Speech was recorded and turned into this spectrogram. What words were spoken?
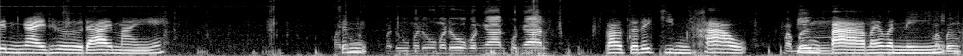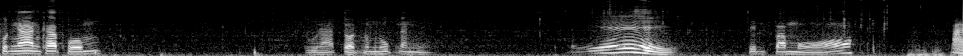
เป็นไงเธอได้ไหมมาฉันดูมาดูมาดูมาดูผลงานผลงานเราจะได้กินข้าวมาปิ้เบิ้งงปลาไหมวันนี้ มาเบิ้งผลงานครับ ผม ดูนะตดนุ่มนุบนั่นนี่เอ๊เป็นปลาหมอ ปลา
